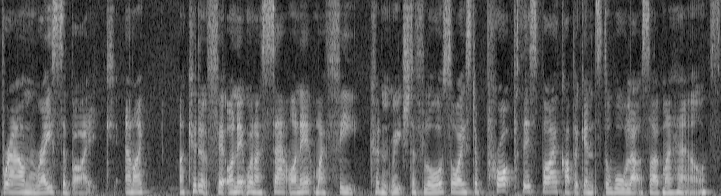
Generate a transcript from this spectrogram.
brown racer bike, and I I couldn't fit on it when I sat on it. My feet couldn't reach the floor, so I used to prop this bike up against the wall outside my house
